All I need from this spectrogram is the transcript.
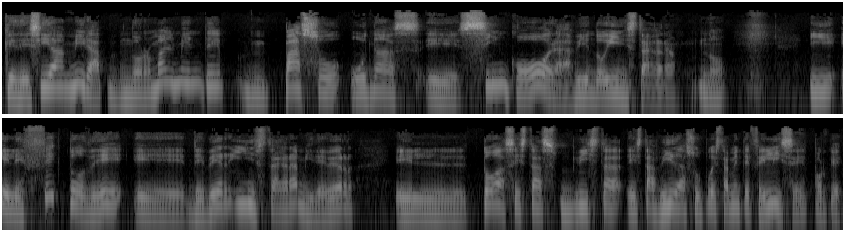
que decía, mira, normalmente paso unas eh, cinco horas viendo Instagram, ¿no? Y el efecto de, eh, de ver Instagram y de ver todas estas, estas vidas supuestamente felices, porque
